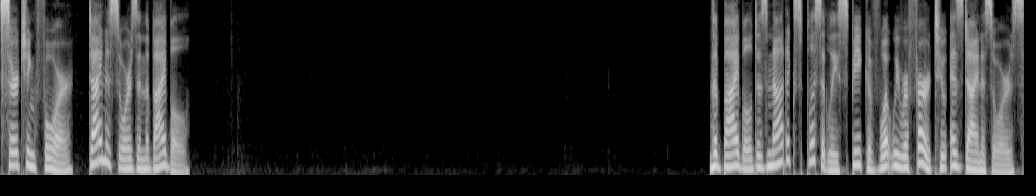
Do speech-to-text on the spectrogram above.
Searching for dinosaurs in the Bible. The Bible does not explicitly speak of what we refer to as dinosaurs.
